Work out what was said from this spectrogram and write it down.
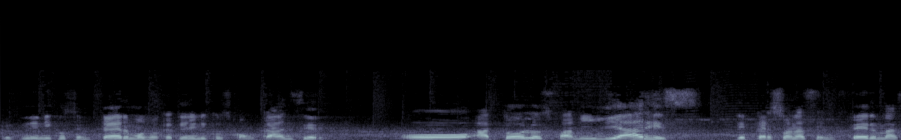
que tienen hijos enfermos o que tienen hijos con cáncer o a todos los familiares de personas enfermas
